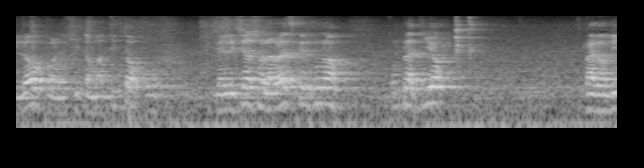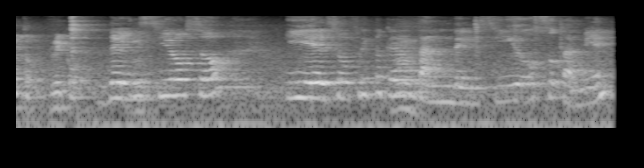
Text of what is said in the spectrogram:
Y luego con el jitomatito, uf, delicioso. La verdad es que es uno, un platillo redondito, rico. Delicioso. Y el sofrito queda Mm. tan delicioso también,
